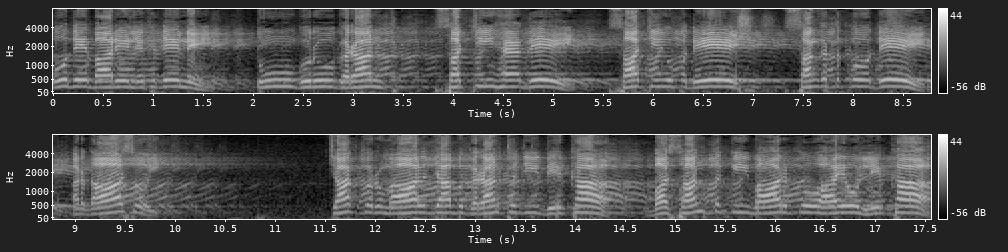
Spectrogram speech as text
ਉਹਦੇ ਬਾਰੇ ਲਿਖਦੇ ਨੇ, ਤੂੰ ਗੁਰੂ ਗ੍ਰੰਥ, ਸੱਚੀ ਹੈ ਦੇ, ਸਾਚੀ ਉਪਦੇਸ਼, ਸੰਗਤ ਕੋ ਦੇ, ਅਰਦਾਸ ਹੋਈ। ਚੱਕ ਰੁਮਾਲ ਜਬ ਗ੍ਰੰਥ ਜੀ ਦੇਖਾ, ਬਸੰਤ ਕੀ ਵਾਰ ਕੋ ਆਇਓ ਲੇਖਾ,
